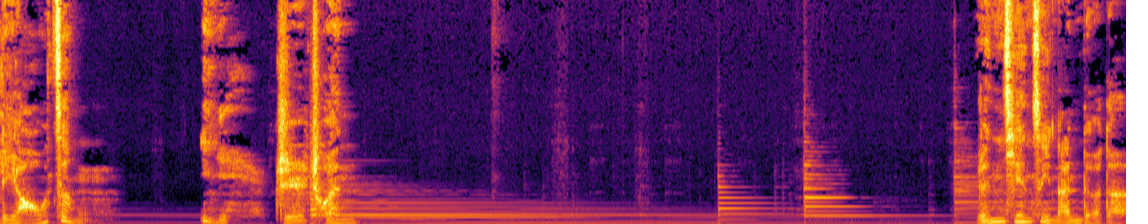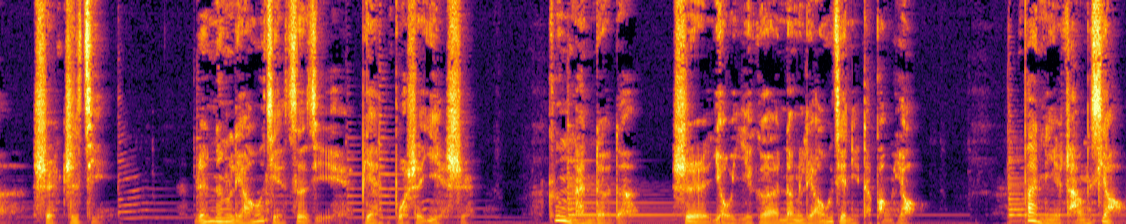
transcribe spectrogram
聊赠一枝春。人间最难得的是知己，人能了解自己便不是易事。更难得的是有一个能了解你的朋友，伴你长笑，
